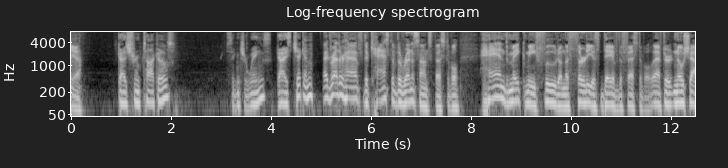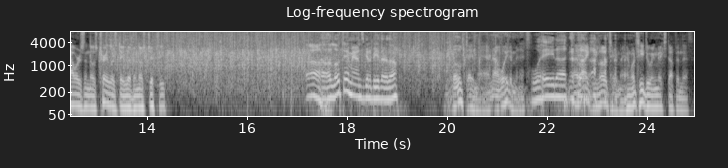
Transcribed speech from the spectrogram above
Yeah. Guys shrimp tacos, signature wings, guys chicken. I'd rather have the cast of the Renaissance Festival hand make me food on the 30th day of the festival after no showers in those trailers they live in, those gypsies. Uh, Elote Man's going to be there though. Elote Man. Now, wait a minute. Wait a I like Elote Man. What's he doing mixed up in this?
